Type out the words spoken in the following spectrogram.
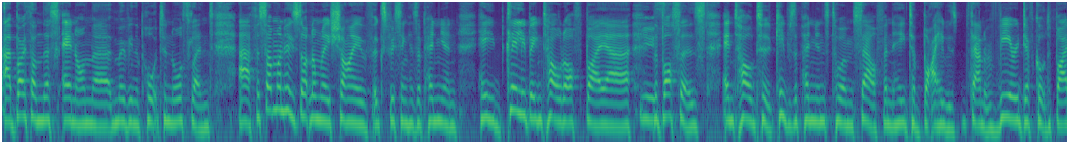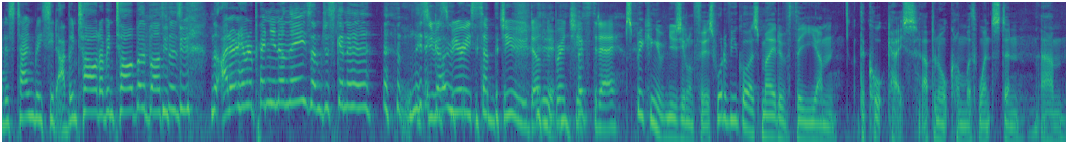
uh, both on this and on the moving the port to Northland. Uh, for someone who's not normally shy of expressing his opinion, he'd clearly been told off by uh, the bosses and told to keep his opinions to himself. And he to buy, he was found it very difficult to bite his tongue. But he said, "I've been told, I've been told by the bosses. no, I don't have an opinion on these. I'm just gonna let he was very subdued on the bridge yesterday. Speaking of New Zealand First, what have you guys made of the um, the court case up in Auckland with Winston um,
